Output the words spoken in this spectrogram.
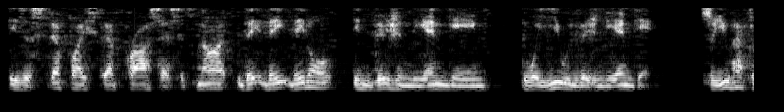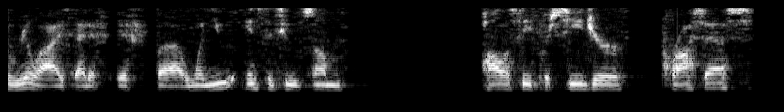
is a step by step process. It's not they, they they don't envision the end game the way you envision the end game. So you have to realize that if if uh, when you institute some policy procedure process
